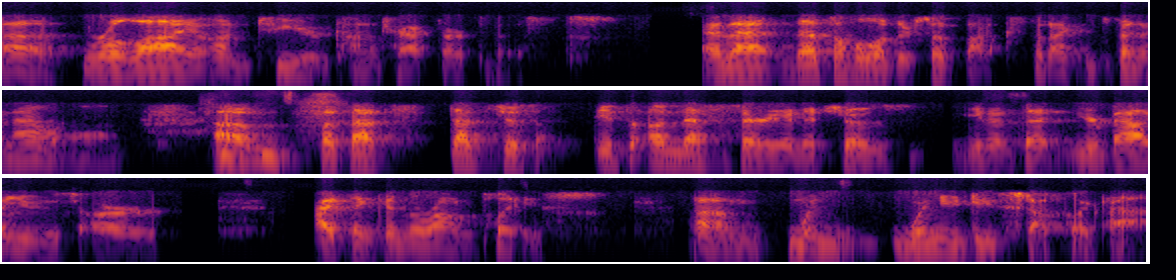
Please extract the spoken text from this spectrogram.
uh, rely on two-year contract archivists and that that's a whole other soapbox that I could spend an hour on. Um, but that's that's just it's unnecessary, and it shows you know that your values are, I think, in the wrong place um, when when you do stuff like that.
